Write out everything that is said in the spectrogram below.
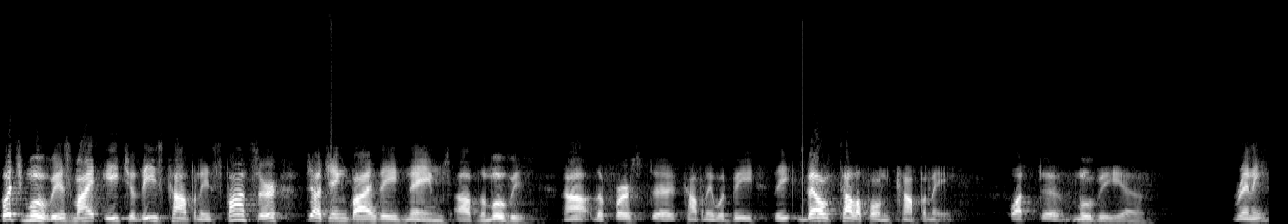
which movies might each of these companies sponsor, judging by the names of the movies? Now, the first uh, company would be the Bell Telephone Company. What uh, movie, uh, Rennie?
